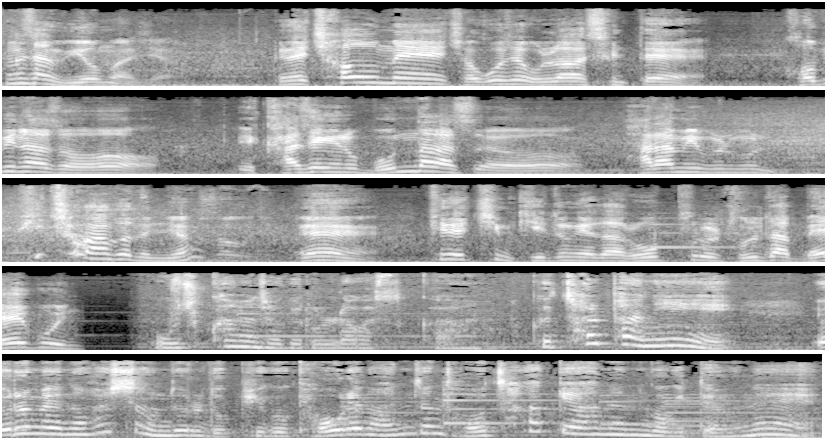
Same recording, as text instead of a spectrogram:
항상 위험하죠. 근데 처음에 저곳에 올라갔을 때 겁이 나서 가생이로 못 나갔어요. 바람이 불면 휘청하거든요. 예. 네, 피레침 기둥에다 로프를 둘 다 매고 오죽하면 저기로 올라갔을까. 그 철판이 여름에는 훨씬 온도를 높이고 겨울에는 완전 더 차갑게 하는 거기 때문에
